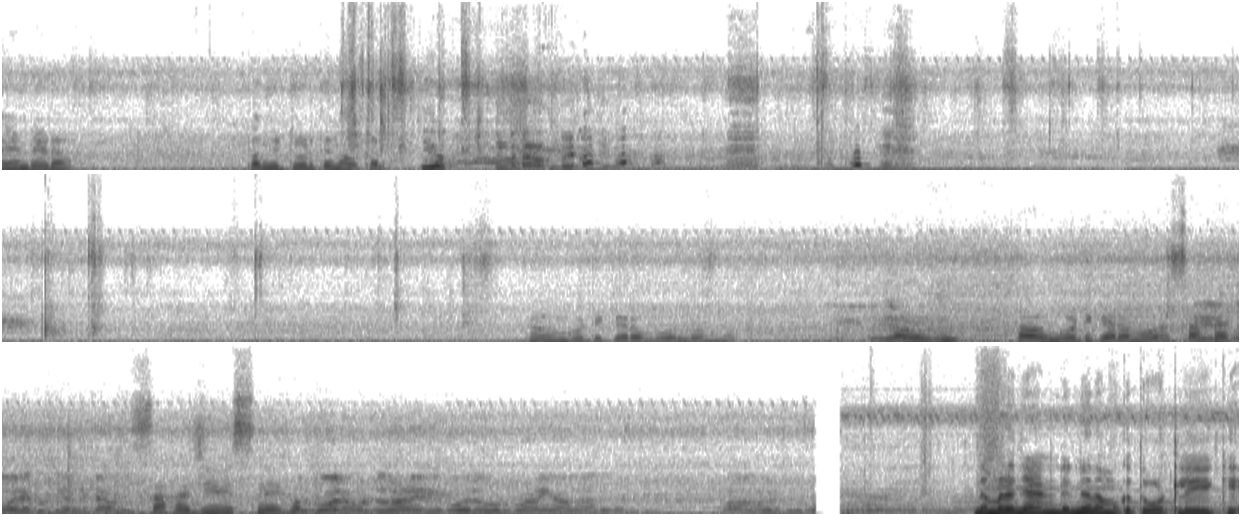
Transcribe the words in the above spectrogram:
വേണ്ടടാ. അപ്പം ഇട്ടുകൊടുത്തേ നോക്കാം. അവൻ കൂട്ടി കയറാൻ പോവാൻ തോന്നുന്നു. അവൻ കൂട്ടി കയറാൻ പോവാ. സഹ സഹജീവി സ്നേഹം. നമ്മുടെ ഞണ്ടിനെ നമുക്ക് തോട്ടിലേക്ക്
